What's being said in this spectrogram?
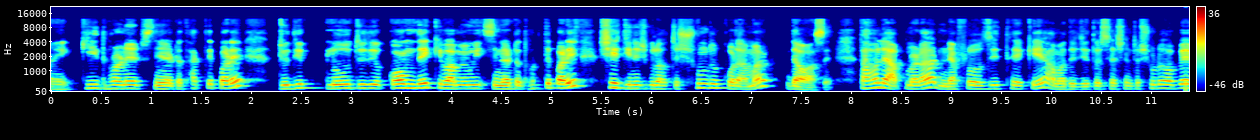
মানে কি ধরনের সিনারিটা থাকতে পারে? যদি ক্লু যদি কম দেয়, কীভাবে আমি সিনারিটা ধরতে পারি? সেই জিনিসগুলো হচ্ছে সুন্দর করে আমার দেওয়া আছে। তাহলে আপনারা নেফ্রোলজি থেকে আমাদের যেহেতু সেশনটা শুরু হবে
